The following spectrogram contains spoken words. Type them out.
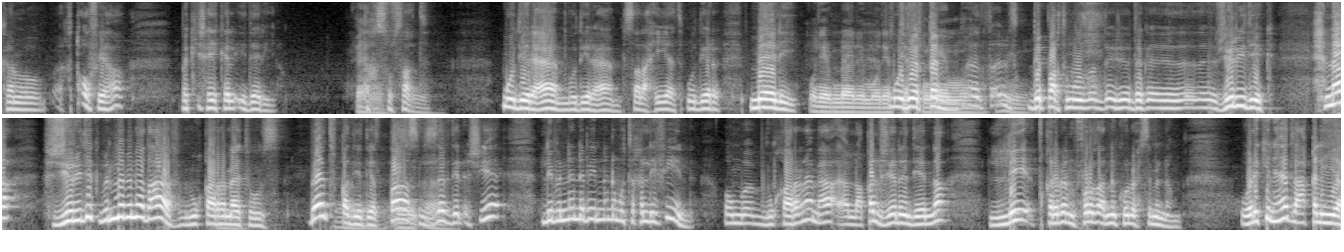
كانوا خطئوا فيها ما كاينش هيكل إدارية تخصصات. مدير عام مدير عام صلاحيات مدير مالي. مدير مالي مدير مدير طب département juridique. حنا في juridique بنا بنا ضعاف مقارنة مع تونس. بانت في قضية ديال الطاس بزاف ديال الأشياء اللي بنا باننا متخلفين. ومقارنة مع على الأقل الجيران ديالنا اللي تقريبا المفروض أن نكونوا أحسن منهم. ولكن هذه العقلية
